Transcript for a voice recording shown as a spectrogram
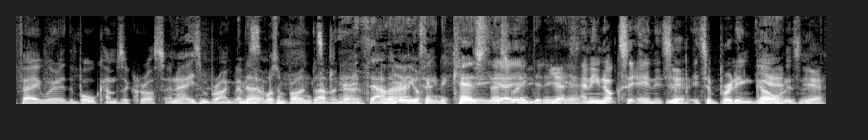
FA where the ball comes across? And no, it isn't Brian Glover. No, it's it wasn't Brian Glover. No, It's the other No, you're thinking of Kes. Yeah, that's yeah, where he did it. Yes. Yeah. And he knocks it in. It's Yeah. a it's a brilliant goal, Yeah. isn't it?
